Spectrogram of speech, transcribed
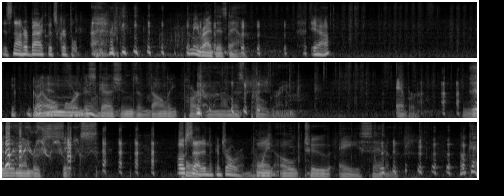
It's not her back that's crippled. Let me write this down. yeah. Go no ahead. more you doing? discussions of Dolly Parton on this program. Ever. Rule number six. Post that in the control room. there, would you? Point oh two A seven. Okay.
